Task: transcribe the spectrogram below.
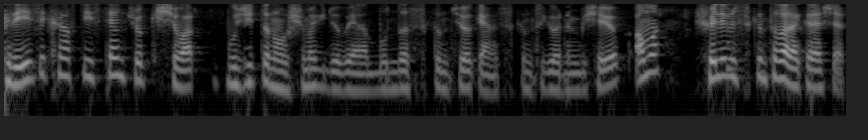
Crazy Craft'ı isteyen çok kişi var. Bu cidden hoşuma gidiyor yani. Bunda sıkıntı yok yani. Sıkıntı gördüğüm bir şey yok. Ama şöyle bir sıkıntı var arkadaşlar.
